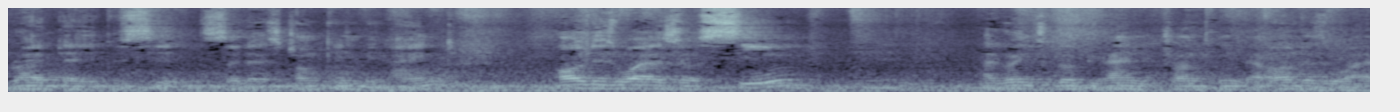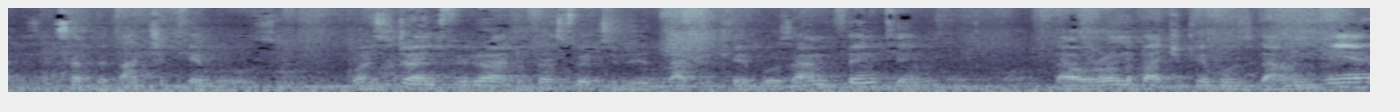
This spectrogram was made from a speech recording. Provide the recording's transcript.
right there. You can see it. So there's trunking behind. All these wires you're seeing are going to go behind the trunking. All these wires, except the battery cables. We're still trying to figure out the best way to do the battery cables. I'm thinking that we'll run the battery cables down here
